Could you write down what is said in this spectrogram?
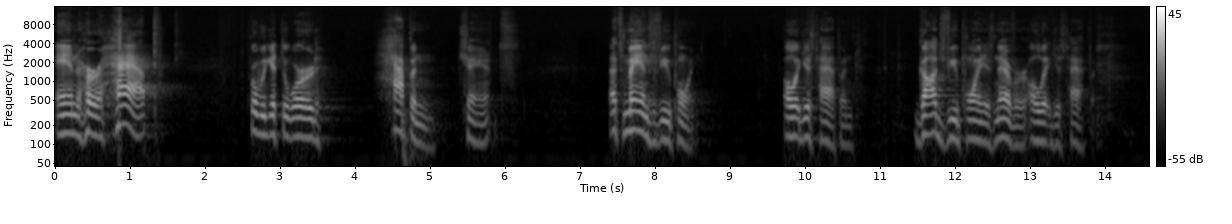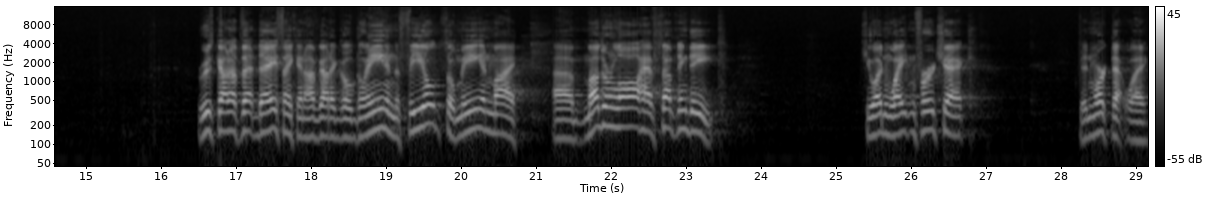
and her hap, where we get the word happen chance, that's man's viewpoint oh, it just happened. God's viewpoint is never, oh, it just happened. Ruth got up that day thinking, I've got to go glean in the field so me and my uh, mother in law have something to eat. She wasn't waiting for a check. Didn't work that way.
